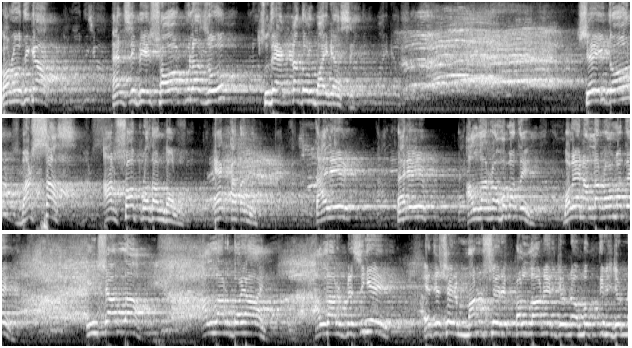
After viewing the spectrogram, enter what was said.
গণ অধিকার এনসিপি সবগুলা যোগ শুধু একটা দল বাইরে আছে। সেই দল ভার্সাস আর সব প্রধান দল এক কাতারে। তাইলে তাইলে আল্লাহর রহমতে, বলেন আল্লাহর রহমতে, ইনশাআল্লাহ, আল্লাহর দয়ায়, আল্লাহর ব্লেসিংয়ে এদেশের মানুষের কল্যাণের জন্য, মুক্তির জন্য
